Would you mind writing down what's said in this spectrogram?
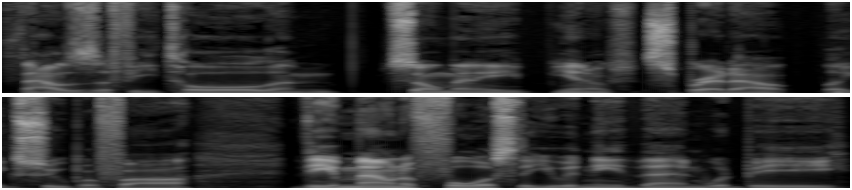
thousands of feet tall and so many, you know, spread out like super far. The amount of force that you would need then would be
